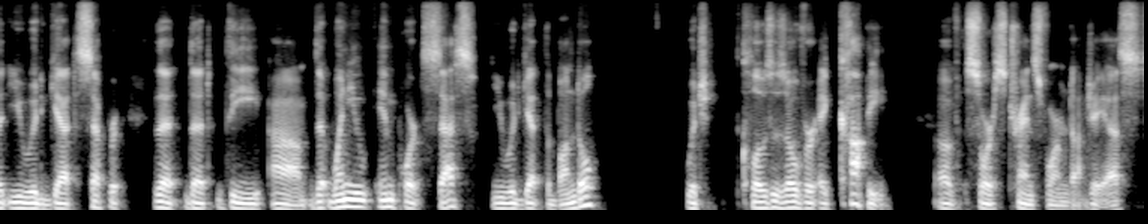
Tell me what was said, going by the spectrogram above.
that you would get separate, that, that the, um, that when you import SES, you would get the bundle, which closes over a copy of source transform.js.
